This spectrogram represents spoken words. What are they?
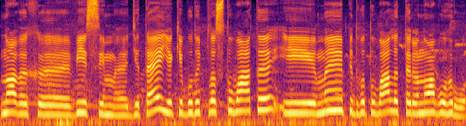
нових е, вісім дітей, які будуть пластувати. І ми підготували теренову гру.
